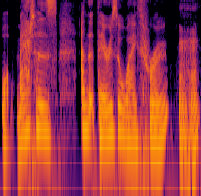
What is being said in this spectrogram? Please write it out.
what matters, and that there is a way through. Mhm.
